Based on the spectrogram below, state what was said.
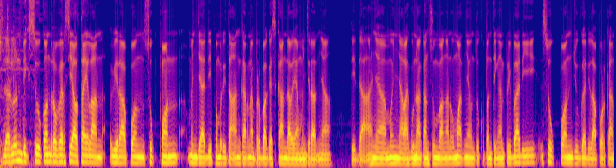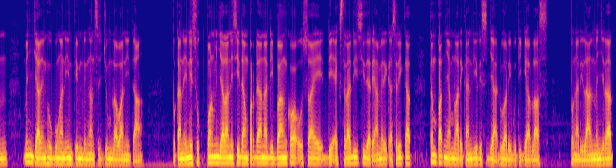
Sudarlun biksu kontroversial Thailand Wirapon Sukpon menjadi pemberitaan karena berbagai skandal yang menjeratnya. Tidak hanya menyalahgunakan sumbangan umatnya untuk kepentingan pribadi, Sukpon juga dilaporkan menjalin hubungan intim dengan sejumlah wanita. Pekan ini Sukpon menjalani sidang perdana di Bangkok usai diekstradisi dari Amerika Serikat, tempatnya melarikan diri sejak 2013. Pengadilan menjerat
